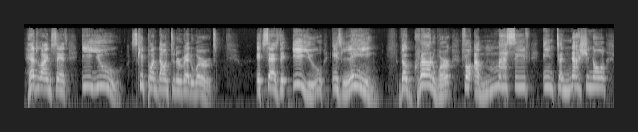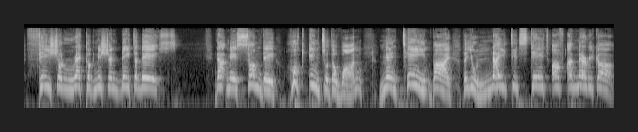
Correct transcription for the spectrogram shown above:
Headline says EU. Skip on down to the red words. it says the EU is laying the groundwork for a massive international facial recognition database that may someday hook into the one maintained by the United States of America.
